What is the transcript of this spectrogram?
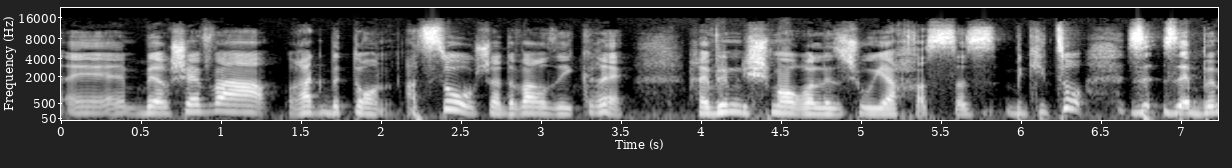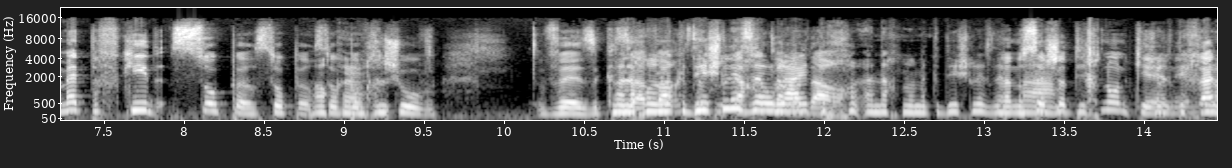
אה, באר שבע רק בטון. אסור שהדבר הזה יקרה. חייבים לשמור על איזשהו יחס. אז בקיצור, זה, זה באמת תפקיד סופר, סופר, okay. סופר אוקיי. חשוב. וזה כזה עבר קצת מתחת לרדאר. אנחנו נקדיש לזה פעם. לנושא של התכנון, כי אני יודעת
